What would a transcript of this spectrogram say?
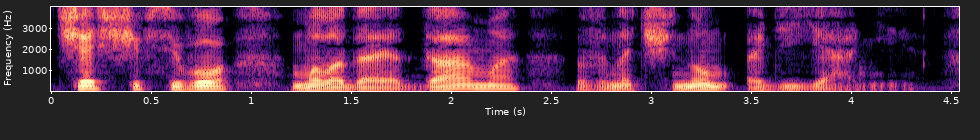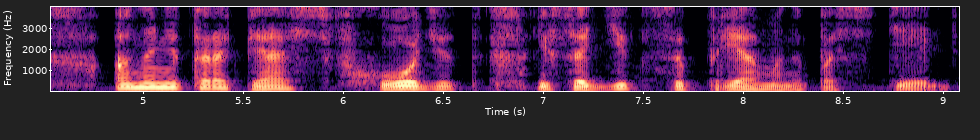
чаще всего молодая дама в ночном одеянии. Она, не торопясь, входит и садится прямо на постель.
